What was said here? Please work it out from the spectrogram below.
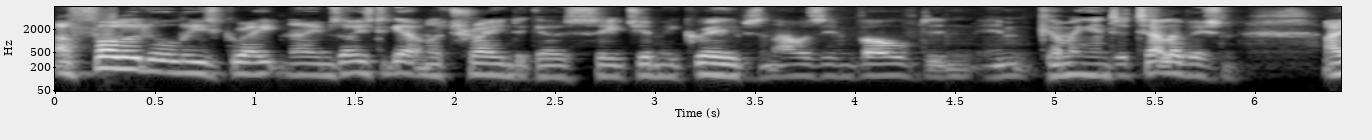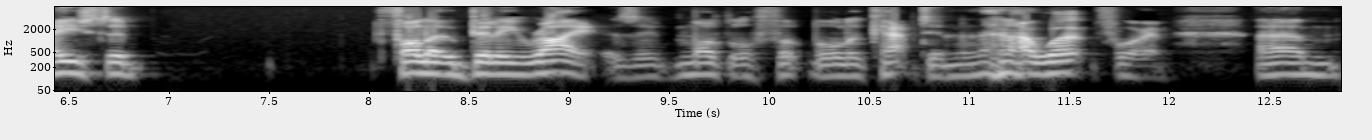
I followed all these great names. I used to get on a train to go see Jimmy Greaves, and I was involved in him coming into television. I used to follow Billy Wright as a model footballer captain, and then I worked for him. Um,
